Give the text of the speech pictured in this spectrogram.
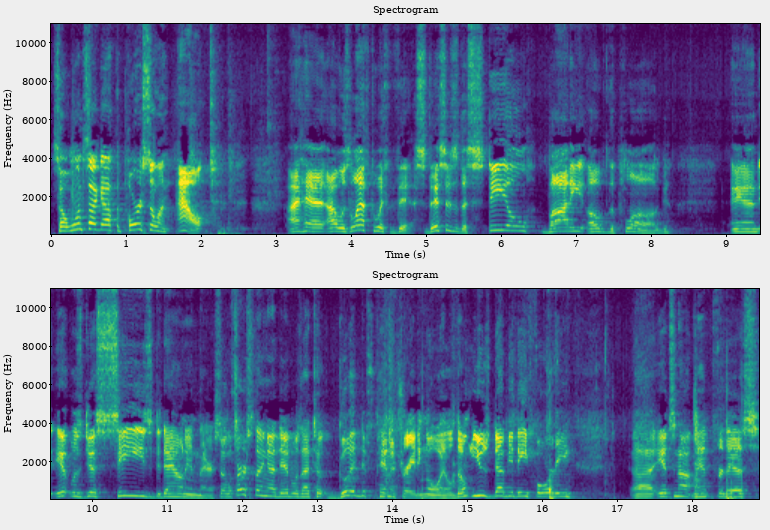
So once I got the porcelain out, I had I was left with this. This is the steel body of the plug and it was just seized down in there. So the first thing I did was I took good penetrating oil. Don't use WD-40. Uh, it's not meant for this.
